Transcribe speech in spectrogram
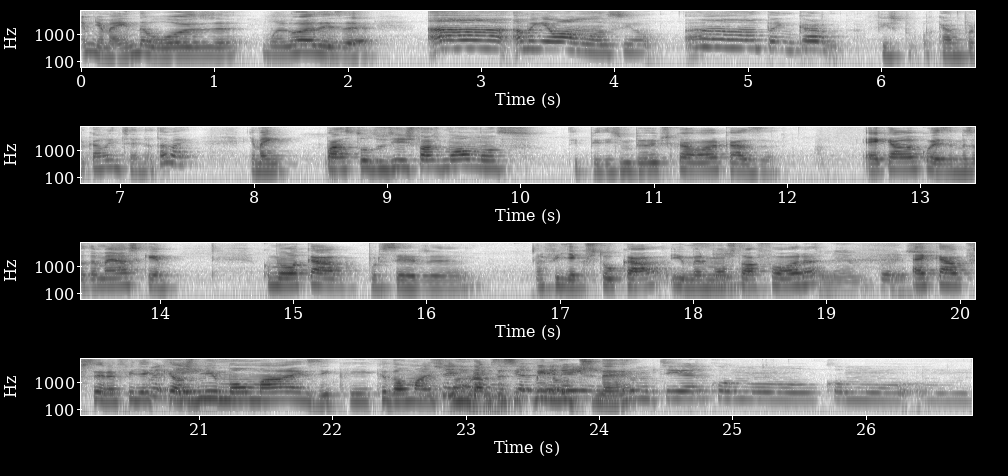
a minha mãe ainda hoje me ligou a dizer: Ah, amanhã é o almoço. Eu, ah, tenho carne. Fiz carne por cá alentejana, está bem. Minha mãe quase todos os dias faz-me o almoço. Tipo, e diz-me para eu ir buscar lá a casa. É aquela coisa, mas eu também acho que é. Como eu acabo por ser eh, a filha que estou cá e o meu irmão Sim. está fora, Também, pois. acabo por ser a filha Pois que é eles isso. mimam mais e que, que dão mais. Se demoramos a tem 5 muito ver minutos, né? prometer como. como um,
